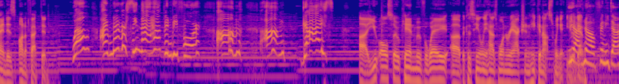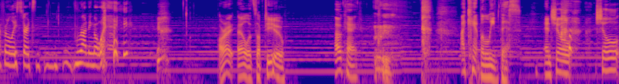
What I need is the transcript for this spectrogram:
and is unaffected. Well, I've never seen that happen before. Um, um, guys. Uh, you also can move away uh, because he only has one reaction. He cannot swing at you Yeah, again. no, Finny definitely starts running away. All right, Elle, it's up to you. Okay. I can't believe this. And she'll she'll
